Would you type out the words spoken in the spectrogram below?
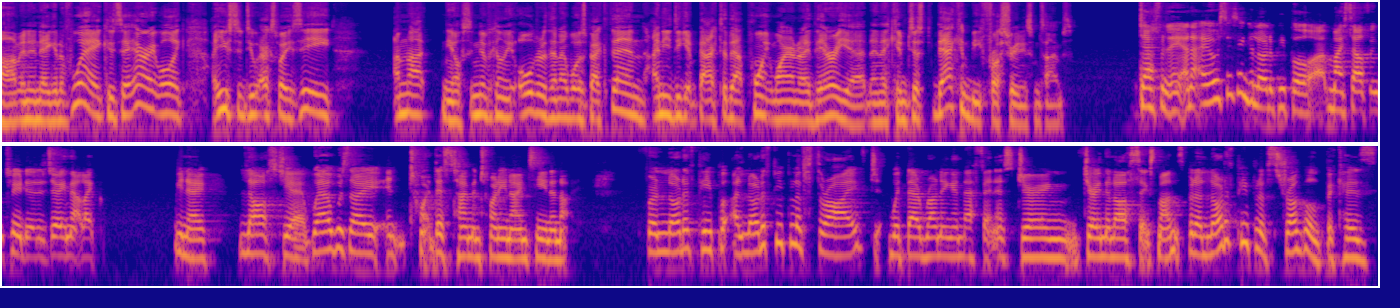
um, in a negative way because say, all right, well, like I used to do X, Y, Z I'm not, you know, significantly older than I was back then. I need to get back to that point. Why aren't I there yet? And it can just, that can be frustrating sometimes. Definitely. And I also think a lot of people, myself included, are doing that. Like, you know, last year, where was I in tw- this time in 2019? And for a lot of people, a lot of people have thrived with their running and their fitness during, during the last six months. But a lot of people have struggled because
